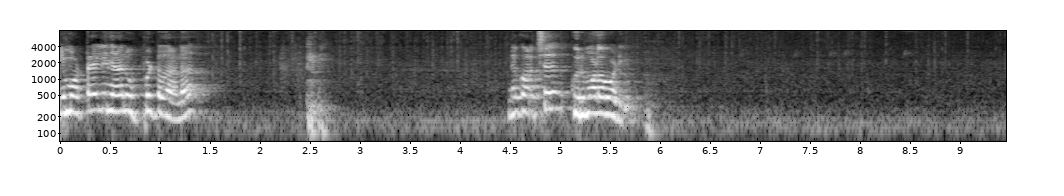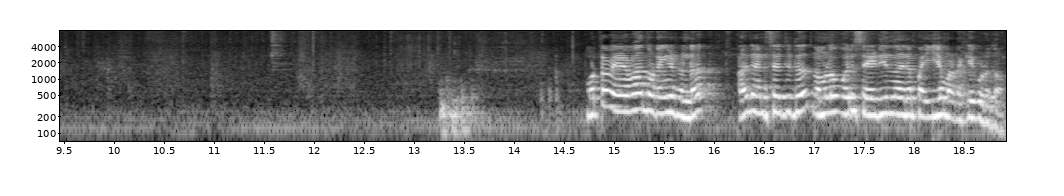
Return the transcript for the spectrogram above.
ഈ മുട്ടയിൽ ഞാൻ ഉപ്പിട്ടതാണ്. പിന്നെ കുറച്ച് കുരുമുളക് പൊടി. മുട്ട വേവാൻ തുടങ്ങിയിട്ടുണ്ട്. അതിനനുസരിച്ചിട്ട് നമ്മൾ ഒരു സൈഡിൽ നിന്ന് അതിനെ പയ്യെ മടക്കി കൊടുക്കാം.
